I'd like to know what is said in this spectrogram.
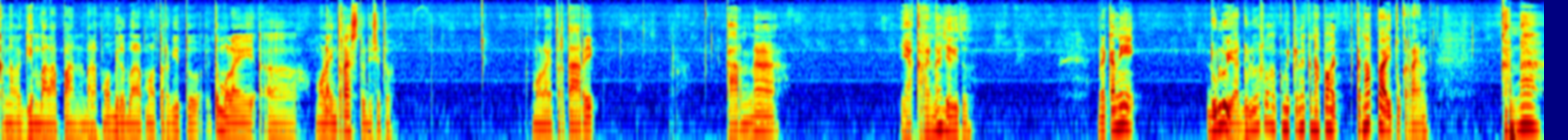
kenal game balapan balap mobil balap motor gitu itu mulai uh, mulai interest tuh di situ. Mulai tertarik karena ya keren aja gitu. Mereka nih dulu ya dulu tuh aku mikirnya kenapa kenapa itu keren? Karena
